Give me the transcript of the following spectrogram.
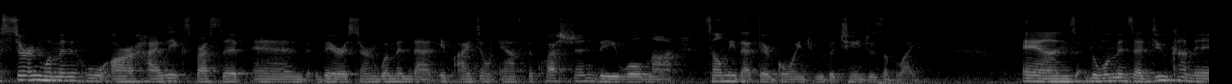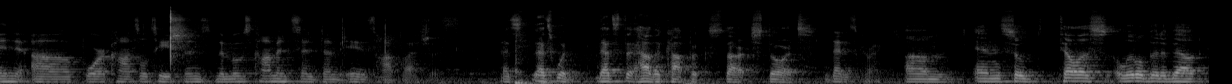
certain women who are highly expressive and there are certain women that if i don't ask the question they will not tell me that they're going through the changes of life and the women that do come in uh, for consultations the most common symptom is hot flashes that's that's what that's the, how the topic start starts that is correct um, and so tell us a little bit about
